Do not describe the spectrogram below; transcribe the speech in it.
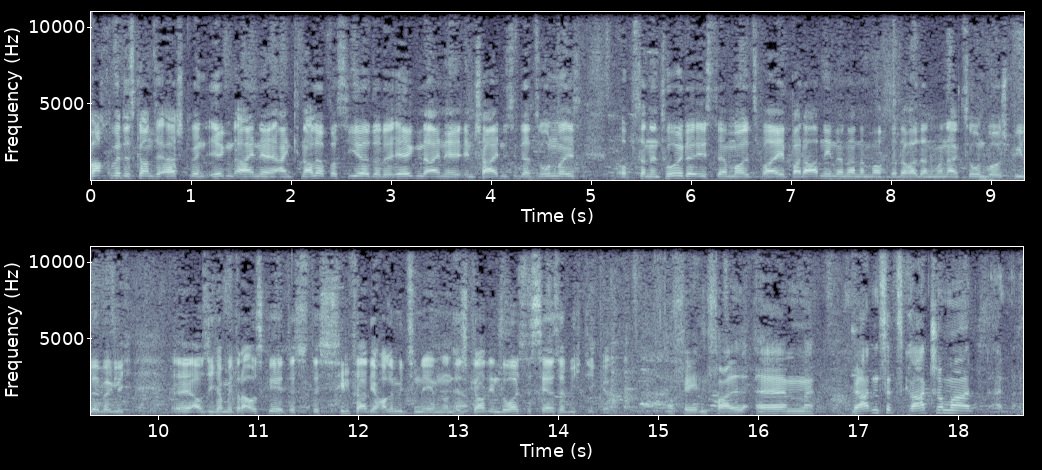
wach wird das Ganze erst, wenn irgendeine ein Knaller passiert oder irgendeine entscheidende Situation mal ist. Ob es dann ein Torhüter ist, der mal zwei Paraden hintereinander macht oder halt dann mal eine Aktion, wo ein Spieler wirklich äh, aus sich mit rausgeht, das, das hilft auch die Halle mitzunehmen. Und das gerade in Lohr ist das sehr, sehr wichtig. Ja. Auf jeden Fall. Ähm, wir hatten es jetzt gerade schon mal,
